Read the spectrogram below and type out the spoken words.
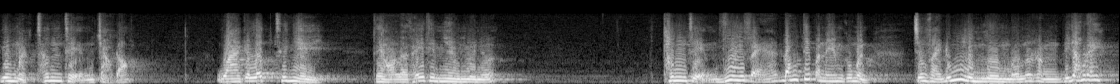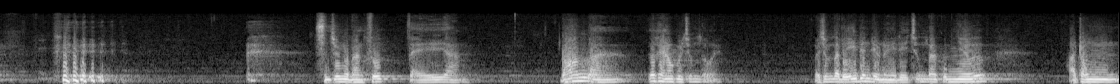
gương mặt thân thiện chào đón. Qua cái lớp thứ nhì thì họ lại thấy thêm nhiều người nữa. Thân thiện, vui vẻ, đón tiếp anh em của mình. Chứ không phải đúng lùm lùm mà nó rằng đi đâu đây? Xin Chúa người ban phước để à, đó là ước ao của chúng tôi. Và chúng ta để ý đến điều này để chúng ta cũng nhớ ở trong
